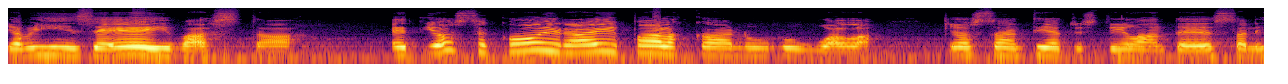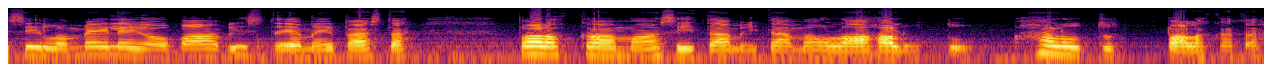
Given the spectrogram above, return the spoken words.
ja mihin se ei vastaa että jos se koira ei palkkaannu ruualla jossain tietyssä tilanteessa, niin silloin meillä ei ole vahvista ja me ei päästä palkkaamaan sitä, mitä me ollaan haluttu, haluttu palkata.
